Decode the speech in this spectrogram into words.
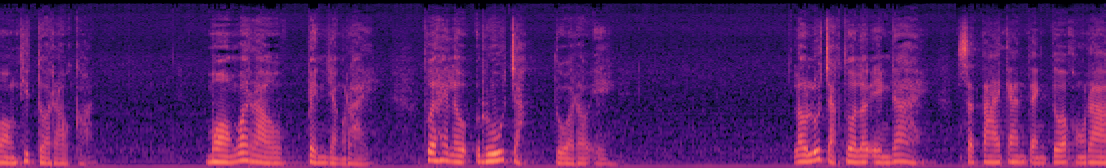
มองที่ตัวเราก่อน มองว่าเราเป็นอย่างไร เพื่อให้เรารู้จักตัวเราเอง เรารู้จักตัวเราเองได้ สไตล์การแต่งตัวของเรา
